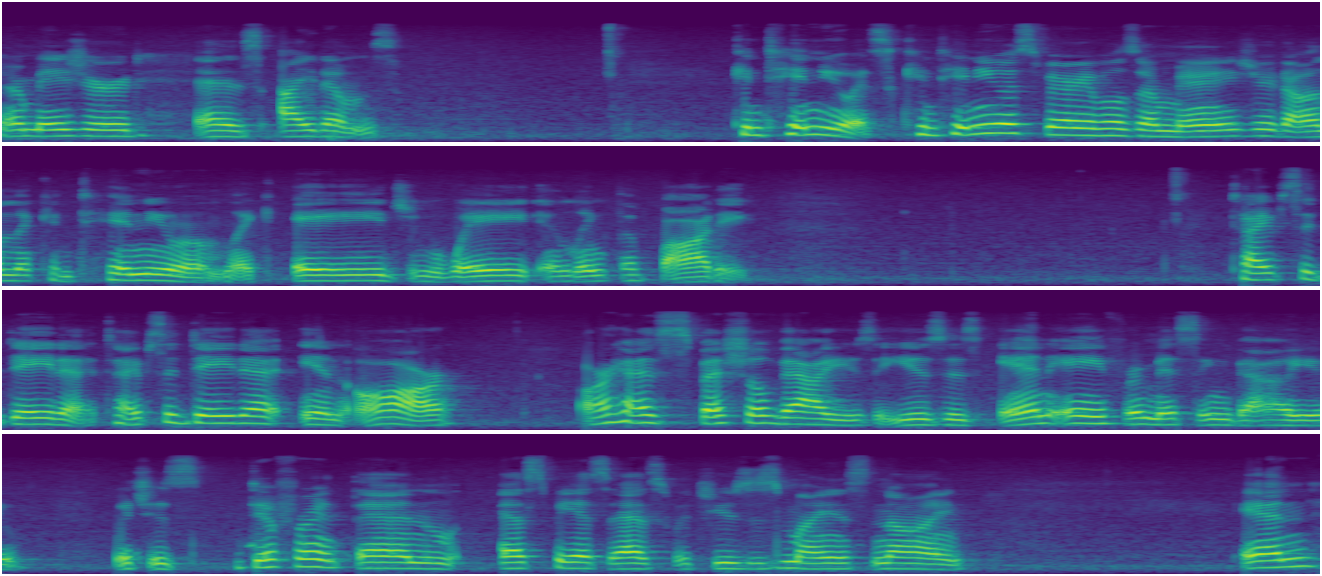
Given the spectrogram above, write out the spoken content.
are measured as items. Continuous. Continuous variables are measured on the continuum, like age and weight and length of body. Types of data. Types of data in R. R has special values. It uses NA for missing value, which is different than SPSS, which uses minus 9. NAN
